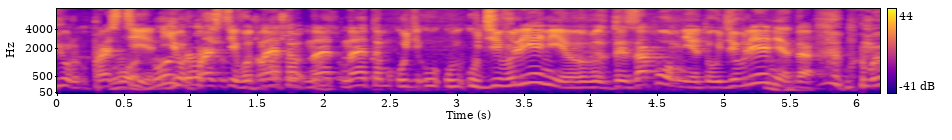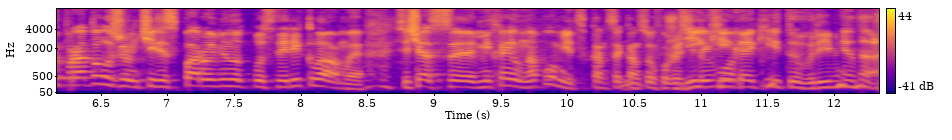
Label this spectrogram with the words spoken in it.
Юр, прости, Вот, ну Юр, прости, вот на, это, на, на этом уди- удивлении, ты запомни это удивление, да, мы продолжим через пару минут после рекламы. Сейчас э, Михаил напомнит, в конце концов, уже Дикие телефон. какие-то времена.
